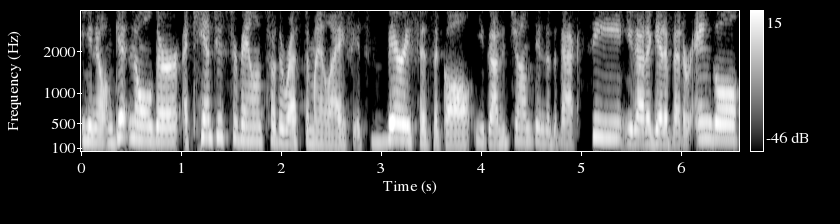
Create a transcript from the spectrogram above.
you know, I'm getting older. I can't do surveillance for the rest of my life. It's very physical. You got to jump into the back seat. You got to get a better angle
